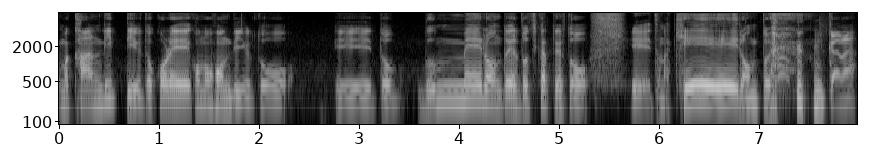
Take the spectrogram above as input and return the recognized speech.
まあ、管理っていうと、これ、この本で言うと、えっ、と、文明論とやるどっちかっていうと、えっ、とな、経営論というかな。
